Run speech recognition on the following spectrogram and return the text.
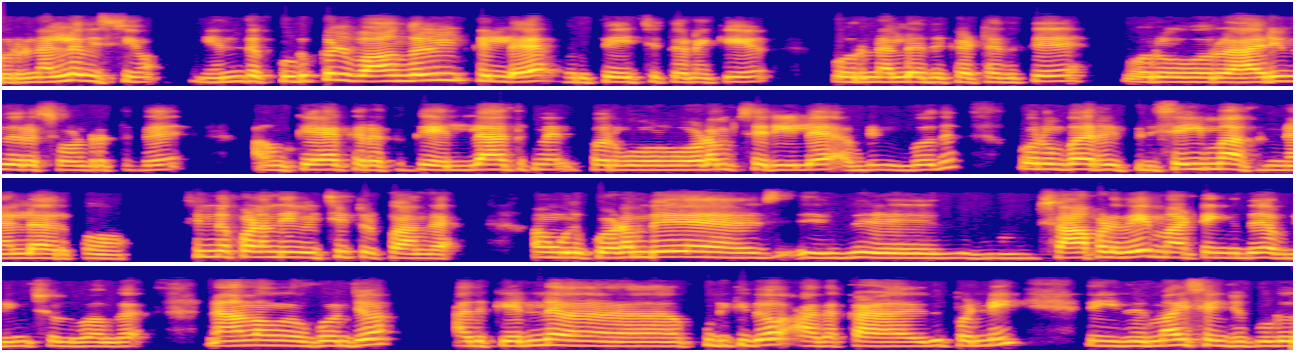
ஒரு நல்ல விஷயம். எந்த குடுக்கல் வாங்கலுக்கு இல்லை. ஒரு பேச்சு துணைக்கு ஒரு நல்லது கெட்டதுக்கு ஒரு ஒரு அறிவுரை சொல்றதுக்கு அவங்க கேட்கறதுக்கு எல்லாத்துக்குமே இப்போ உடம்பு சரியில்லை அப்படிங்கும்போது ஒரு பாரு இப்படி செய்யுமா அப்படி நல்லா இருக்கும். சின்ன குழந்தைய வச்சுட்டு இருப்பாங்க. அவங்களுக்கு உடம்பே இது சாப்பிடவே மாட்டேங்குது அப்படின்னு சொல்லுவாங்க. நாம கொஞ்சம் அதுக்கு என்ன பிடிக்குதோ அதை க இது பண்ணி நீ இது மாதிரி செஞ்சு கொடு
